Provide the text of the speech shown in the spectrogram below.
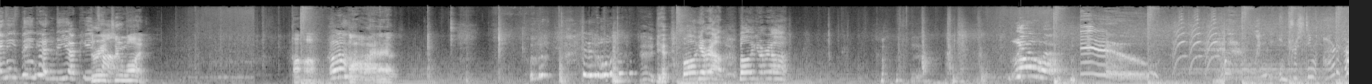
Anything can be a pizza. Three, two, one. Uh-uh. Oh. Yeah. Ball get around! Ball get around! Interesting article.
